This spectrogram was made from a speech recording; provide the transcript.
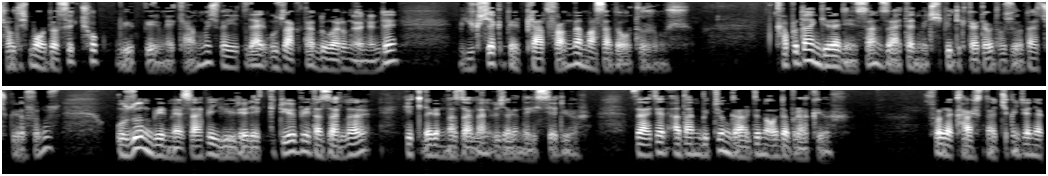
çalışma odası çok büyük bir mekanmış ve Hitler uzakta duvarın önünde yüksek bir platformda masada otururmuş. Kapıdan giren insan zaten müthiş bir diktatörün huzuruna çıkıyorsunuz. Uzun bir mesafe yürüyerek gidiyor ve nazarlar Hitler'in nazarlarının üzerinde hissediyor. Zaten adam bütün gardını orada bırakıyor. Sonra karşısına çıkınca ne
